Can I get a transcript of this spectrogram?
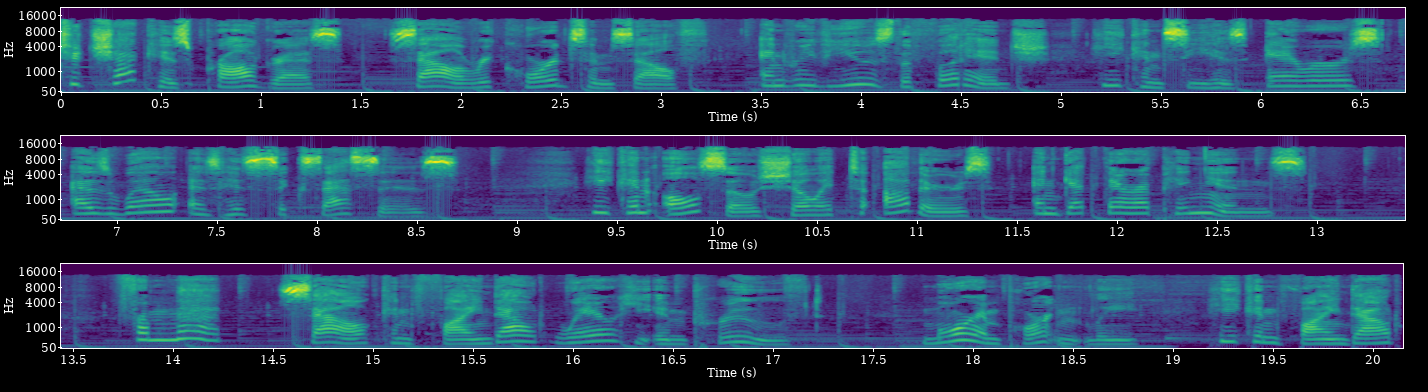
To check his progress, Sal records himself and reviews the footage. He can see his errors as well as his successes. He can also show it to others and get their opinions. From that, Sal can find out where he improved. More importantly, he can find out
